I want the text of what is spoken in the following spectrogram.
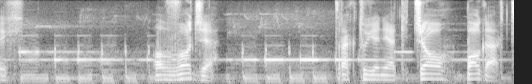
o wodzie. traktuje niejaki Joe Bogart.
